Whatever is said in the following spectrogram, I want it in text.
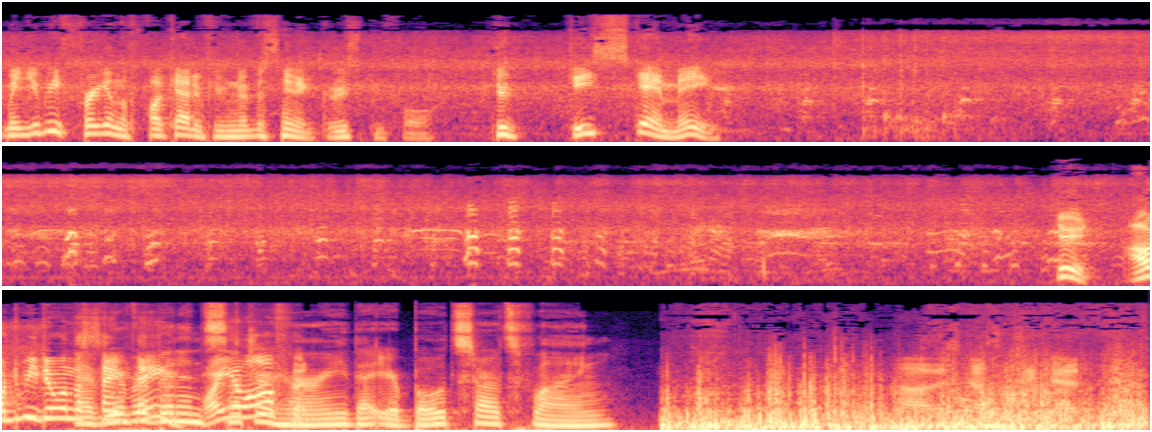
I mean, you'd be freaking the fuck out if you've never seen a goose before. Dude, geese scare me. Dude, I would be doing the Have same you ever thing. been in Why such a hurry that your boat starts flying? Oh, this guy's a dickhead.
